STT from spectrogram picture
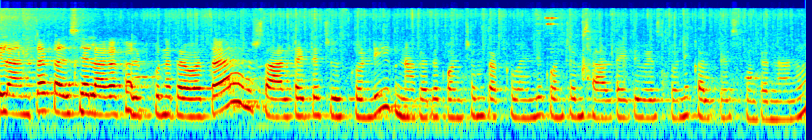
ఇలా అంతా కలిసేలాగా కలుపుకున్న తర్వాత సాల్ట్ అయితే చూసుకోండి. నాకైతే కొంచెం తక్కువైంది. కొంచెం సాల్ట్ అయితే వేసుకొని కలిపేసుకుంటున్నాను.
